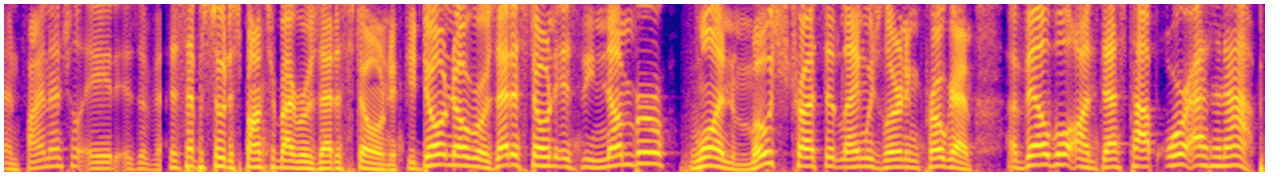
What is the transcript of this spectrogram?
and financial aid is available. This episode is sponsored by Rosetta Stone. If you don't know, Rosetta Stone is the number one most trusted language learning program available on desktop or as an app.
